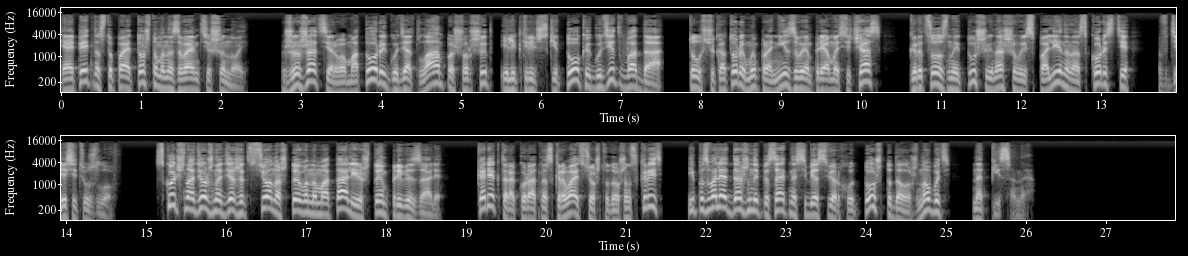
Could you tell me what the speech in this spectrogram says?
И опять наступает то, что мы называем тишиной. Жужжат сервомоторы, гудят лампы, шуршит электрический ток и гудит вода, толщу которой мы пронизываем прямо сейчас грациозной тушей нашего исполина на скорости в 10 узлов. Скотч надежно держит все, на что его намотали и что им привязали. Корректор аккуратно скрывает все, что должен скрыть, и позволяет даже написать на себе сверху то, что должно быть написано.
